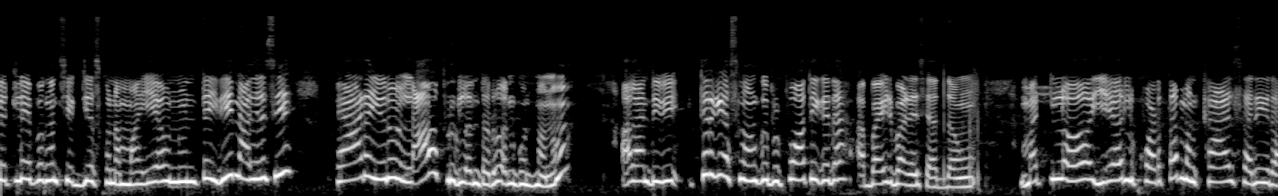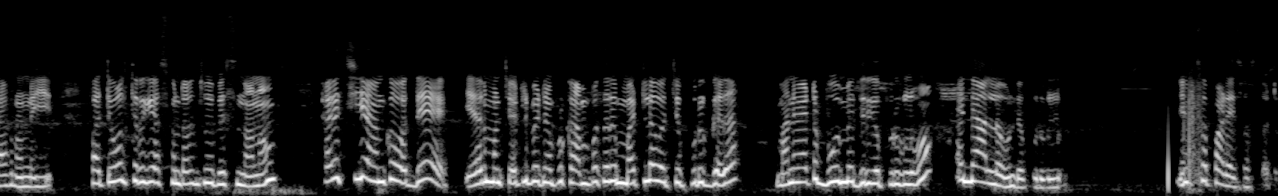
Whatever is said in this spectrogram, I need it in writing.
చెట్లు అయిపోగానే చెక్ చేసుకున్నామ్మా ఏమన్నా ఉంటే ఇది నాకు తెలిసి పేడ ఎరువులు లావ పురుగులు అంటారు అనుకుంటున్నాను. అలాంటివి తిరిగేసుకున్నాం అనుకో ఇప్పుడు పోతాయి కదా. ఆ బయట పడేసేద్దాము. మట్టిలో ఏర్లు కొడతా మన కాయలు సరిగా రాకుండా ఉన్నాయి. ప్రతి వాళ్ళు తిరిగేసుకుంటారని చూపిస్తున్నాను. కానీ చీ అనుకోవద్దే. ఏదైనా మన చెట్లు పెట్టినప్పుడు కంపల్సరీ మట్టిలో వచ్చే పురుగు కదా. మనం ఎట్ట భూమి మీద తిరిగే పురుగులు అవి నేలలో ఉండే పురుగులు. ఎంత పడేసి వస్తాడు?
